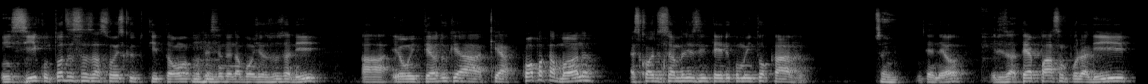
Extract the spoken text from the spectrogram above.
em si, com todas essas ações que estão acontecendo Uhum. aí na Bom Jesus ali, a, eu entendo que a, que a Copacabana, a escola de samba, eles entendem como intocável. Sim. Entendeu? Eles até passam por ali,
